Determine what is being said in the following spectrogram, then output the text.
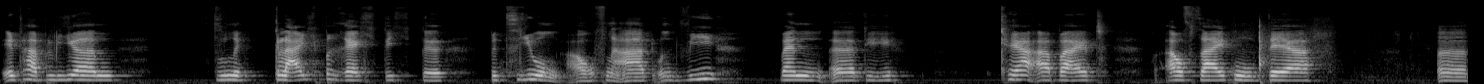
etablieren, so eine gleichberechtigte Beziehung auf eine Art? Und wie, wenn äh, die Care-Arbeit auf Seiten der äh,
